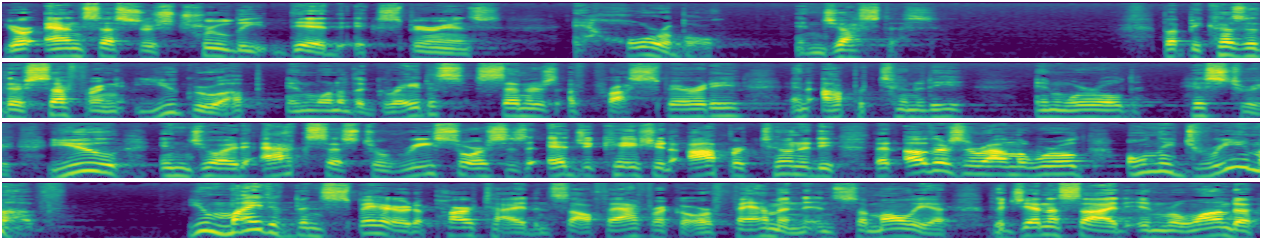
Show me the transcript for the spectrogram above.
Your ancestors truly did experience a horrible injustice. But because of their suffering, you grew up in one of the greatest centers of prosperity and opportunity in world history. You enjoyed access to resources, education, opportunity that others around the world only dream of. You might have been spared apartheid in South Africa or famine in Somalia, the genocide in Rwanda,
